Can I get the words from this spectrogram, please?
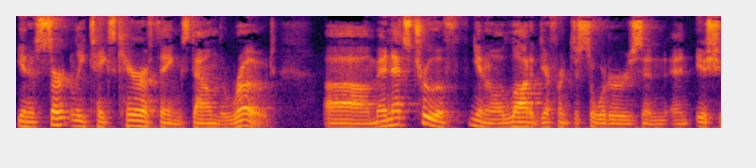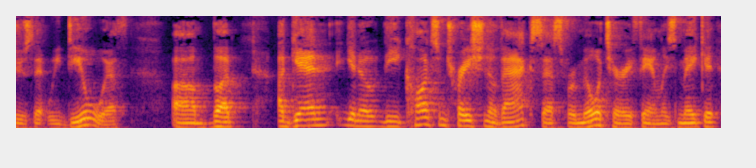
you know, certainly takes care of things down the road. Um, and that's true of, you know, a lot of different disorders and, and issues that we deal with. Um, but again, you know, the concentration of access for military families make it,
